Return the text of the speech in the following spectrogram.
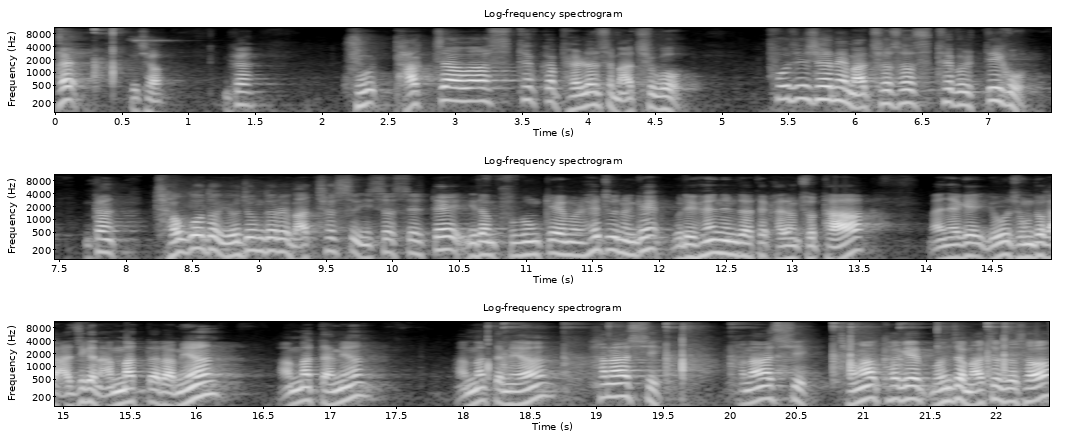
둘, 해. 그렇죠? 그러니까 구- 박자와 스텝과 밸런스 맞추고 포지션에 맞춰서 스텝을 띄고 그러니까 적어도 요 정도를 맞출 수 있었을 때 이런 부분 게임을 해주는 게 우리 회원님들한테 가장 좋다. 만약에 요 정도가 아직은 안 맞다라면 안 맞다면 안 맞다면 하나씩 하나씩 정확하게 먼저 맞춰줘서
